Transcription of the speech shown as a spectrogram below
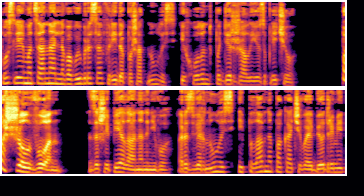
После эмоционального выброса Фрида пошатнулась, и Холланд поддержал ее за плечо. «Пошел вон!» Зашипела она на него, развернулась и, плавно покачивая бедрами,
